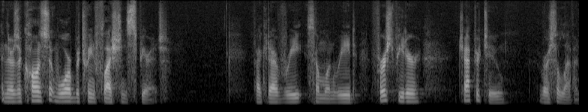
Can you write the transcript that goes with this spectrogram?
And there's a constant war between flesh and spirit. If I could have re- someone read 1 Peter chapter 2, verse 11.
